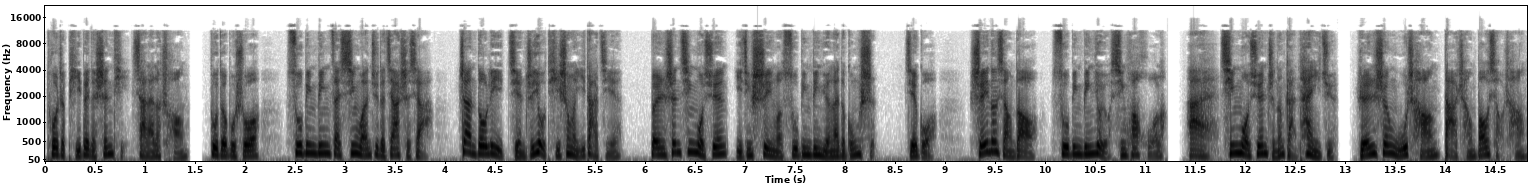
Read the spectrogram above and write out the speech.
拖着疲惫的身体下来了床。不得不说，苏冰冰在新玩具的加持下，战斗力简直又提升了一大截。本身清墨轩已经适应了苏冰冰原来的攻势，结果谁能想到苏冰冰又有新花活了？哎，清墨轩只能感叹一句：人生无常，大肠包小肠。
